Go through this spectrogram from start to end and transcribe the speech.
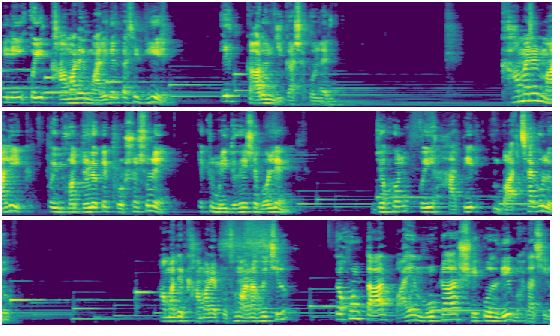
তিনি ওই খামারের মালিকের কাছে গিয়ে এর কারণ জিজ্ঞাসা করলেন। খামারের মালিক ওই ভদ্রলোকের প্রশ্ন শুনে একটু মৃদু হেসে বললেন, যখন ওই হাতির বাচ্চাগুলো আমাদের খামারে প্রথম আনা হয়েছিল, তখন তার পায়ে মোটা শেকল দিয়ে বাঁধা ছিল।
